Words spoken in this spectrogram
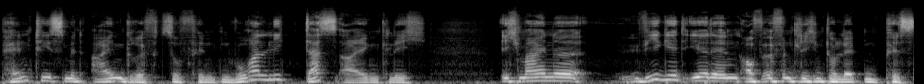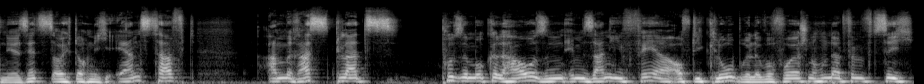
Panties mit Eingriff zu finden. Woran liegt das eigentlich? Ich meine, wie geht ihr denn auf öffentlichen Toiletten pissen? Ihr setzt euch doch nicht ernsthaft am Rastplatz Pussemuckelhausen im Sunny Fair auf die Klobrille, wo vorher schon 150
